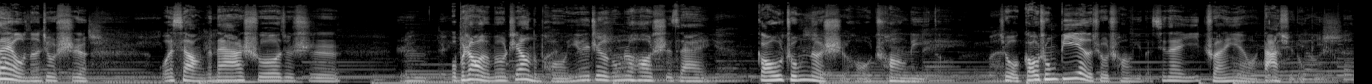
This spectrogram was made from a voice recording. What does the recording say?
再有呢，就是我想跟大家说，就是嗯，我不知道有没有这样的朋友，因为这个公众号是在高中的时候创立的，就我高中毕业的时候创立的，现在一转眼我大学都毕业了。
